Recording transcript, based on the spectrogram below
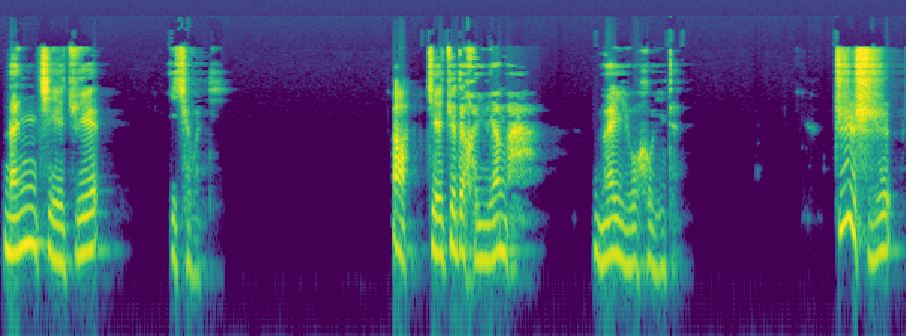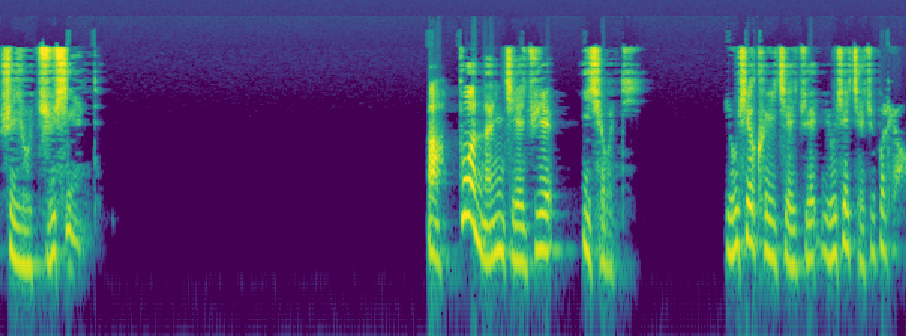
能解决一切问题，啊，解决的很圆满，没有后遗症。知识是有局限的，啊，不能解决一切问题，有些可以解决，有些解决不了。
